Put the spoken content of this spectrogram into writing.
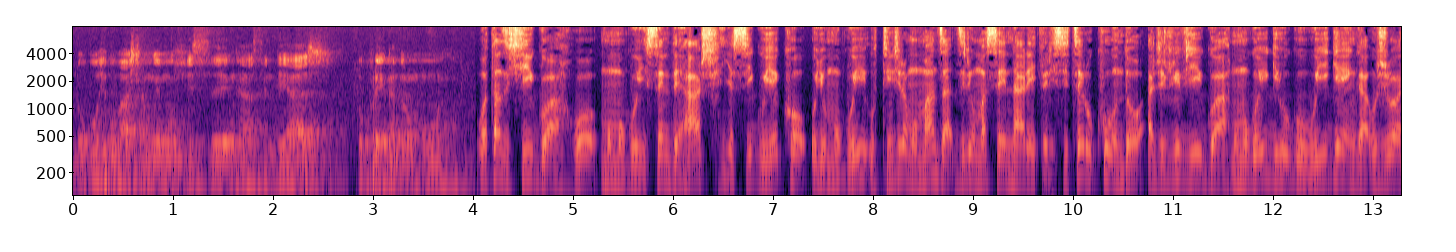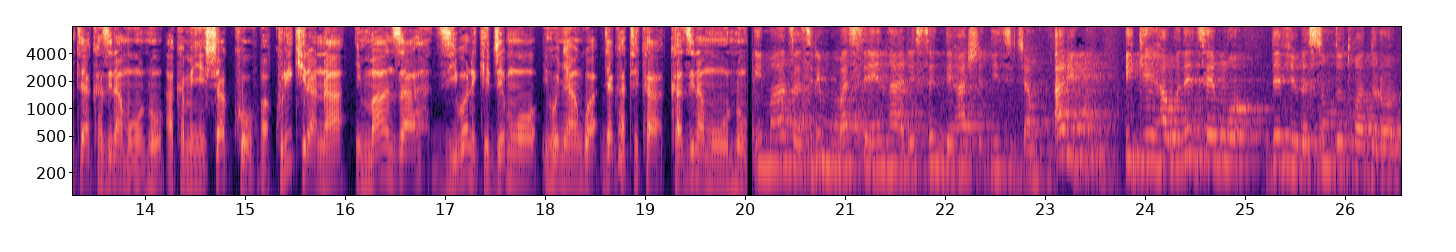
n'ubuhe bubasha mwe mufise nka sendeyaje bwo kurenganura umuntu Watanzi ikigwa wo mu sendehash CNDH yasiguye ko uyu mugwi utinjira mu manza ziri mu masentare Felicite Rukundo ajejwe ivyigwa mu mugwi w'igihugu wigenga ujejwe Kazina kazira muntu akamenyesha ko bakurikirana imanza zibonekejemwo ihonyangwa jagateka kazina muntu imanza ziri mu masentare CNDH ntizijamwo ariko igihe habonetsemwo des violations de droits de l'homme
